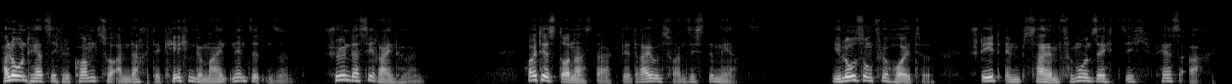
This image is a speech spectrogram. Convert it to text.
Hallo und herzlich willkommen zur Andacht der Kirchengemeinden in Sittensen. Schön, dass Sie reinhören. Heute ist Donnerstag, der 23. März. Die Losung für heute steht im Psalm 65, Vers 8.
